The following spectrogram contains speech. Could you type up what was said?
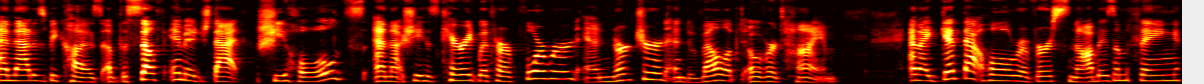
And that is because of the self image that she holds and that she has carried with her forward and nurtured and developed over time. And I get that whole reverse snobism thing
